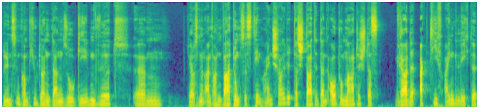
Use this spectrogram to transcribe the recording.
Blinzeln-Computern dann so geben wird. Ähm, ja, dass man einfach ein Wartungssystem einschaltet. Das startet dann automatisch das gerade aktiv eingelegte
